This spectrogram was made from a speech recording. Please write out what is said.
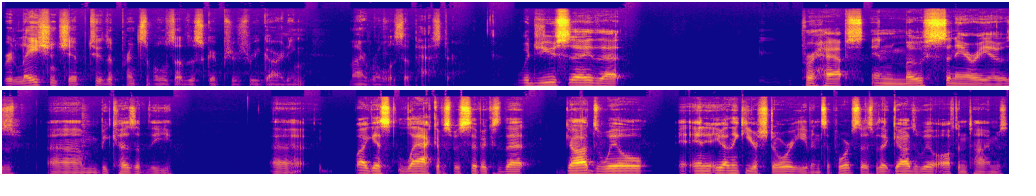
relationship to the principles of the scriptures regarding my role as a pastor. Would you say that perhaps in most scenarios, um, because of the, uh, I guess, lack of specifics, that God's will, and I think your story even supports this, but that God's will oftentimes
